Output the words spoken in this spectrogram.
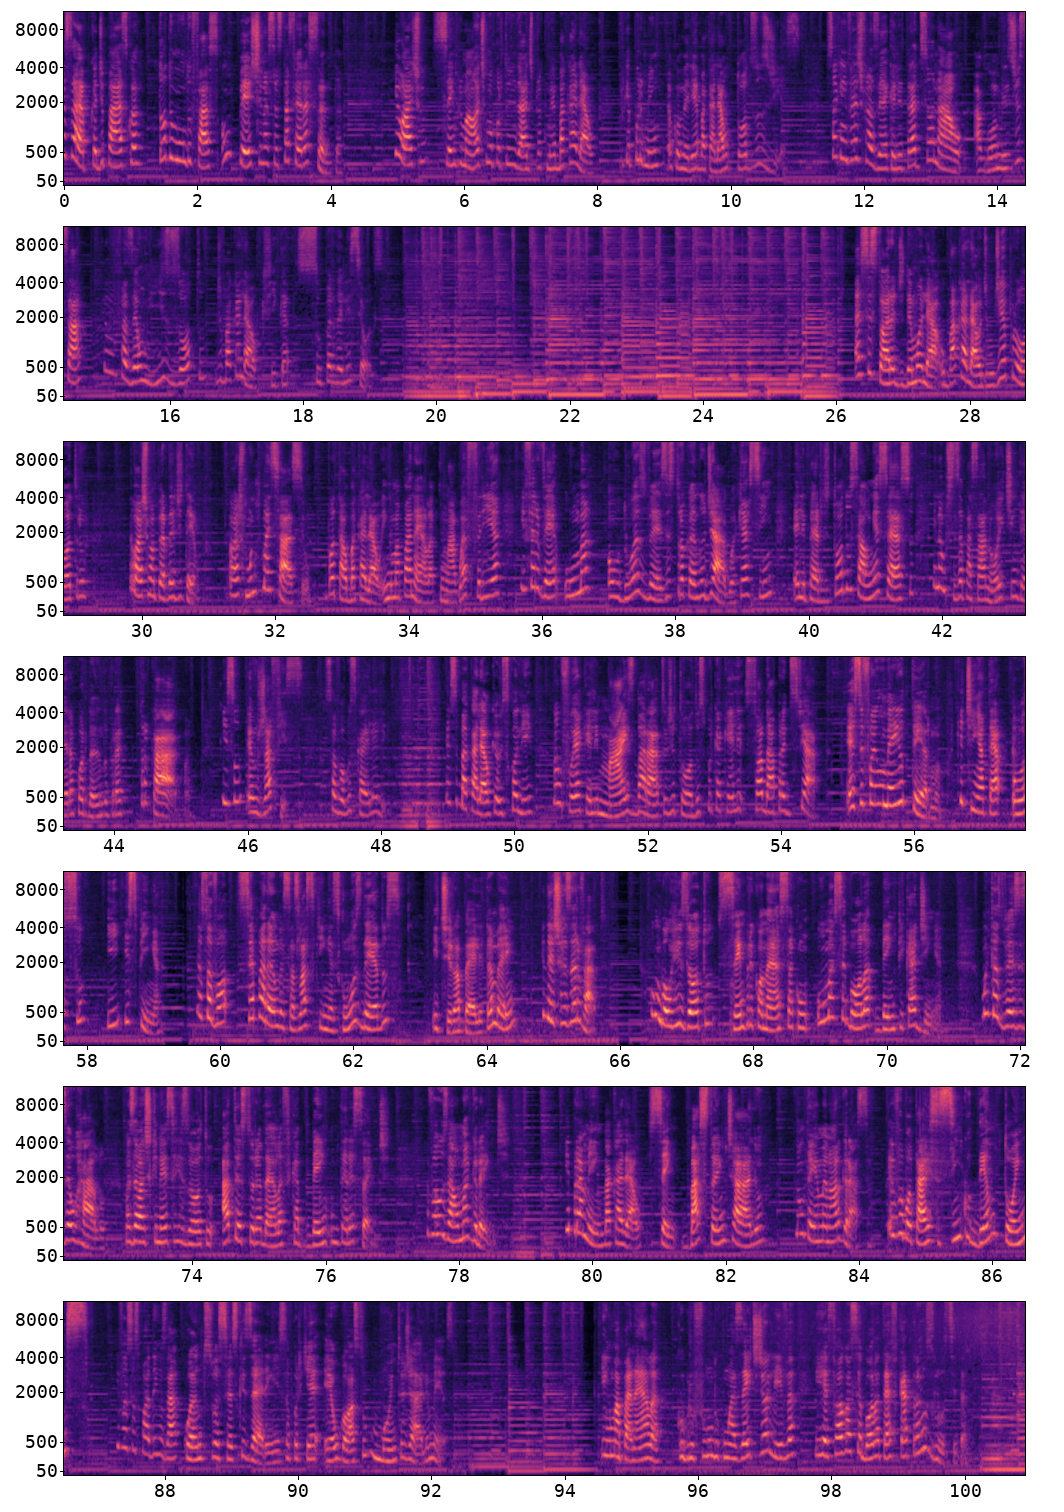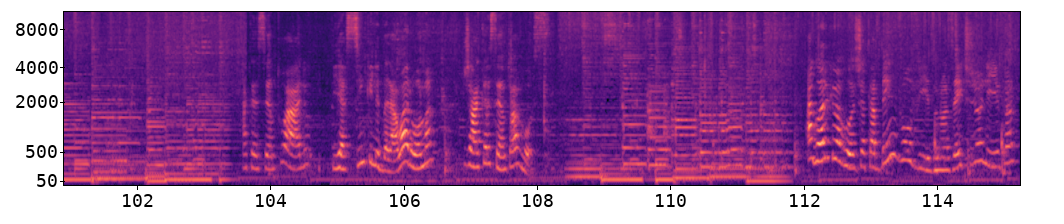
Nessa época de Páscoa, todo mundo faz um peixe na Sexta-feira Santa. Eu acho sempre uma ótima oportunidade para comer bacalhau, porque por mim eu comeria bacalhau todos os dias. Só que em vez de fazer aquele tradicional a gomes de sá, eu vou fazer um risoto de bacalhau, que fica super delicioso. Essa história de demolhar o bacalhau de um dia para o outro eu acho uma perda de tempo. Eu acho muito mais fácil botar o bacalhau em uma panela com água fria e ferver uma ou duas vezes trocando de água, que assim ele perde todo o sal em excesso e não precisa passar a noite inteira acordando para trocar água. Isso eu já fiz, só vou buscar ele ali. Esse bacalhau que eu escolhi não foi aquele mais barato de todos, porque aquele só dá para desfiar. Esse foi um meio termo, que tinha até osso e espinha. Eu só vou separando essas lasquinhas com os dedos e tiro a pele também e deixo reservado. Um bom risoto sempre começa com uma cebola bem picadinha. Muitas vezes eu ralo, mas eu acho que nesse risoto a textura dela fica bem interessante. Eu vou usar uma grande. E para mim, bacalhau sem bastante alho não tem a menor graça. Eu vou botar esses cinco dentões vocês podem usar quantos vocês quiserem. Isso é porque eu gosto muito de alho mesmo. Em uma panela, cubro o fundo com azeite de oliva e refogo a cebola até ficar translúcida. Acrescento o alho e assim que liberar o aroma, já acrescento o arroz. Agora que o arroz já está bem envolvido no azeite de oliva,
